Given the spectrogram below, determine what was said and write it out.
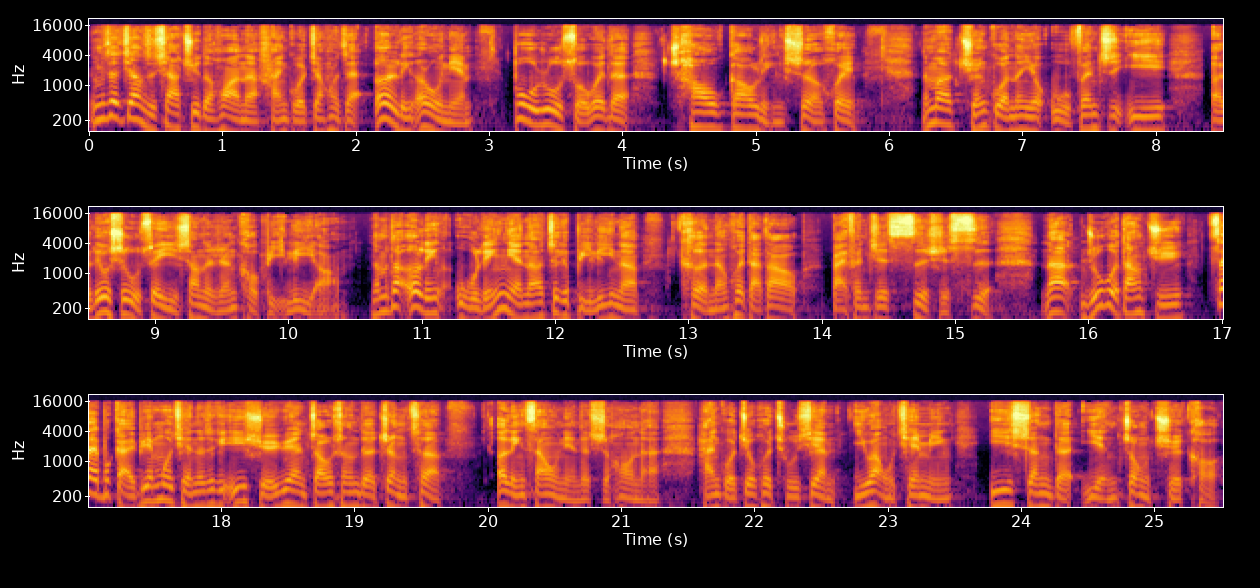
那么再这样子下去的话呢，韩国将会在二零二五年步入所谓的超高龄社会。那么全国呢有五分之一。呃，六十五岁以上的人口比例啊，那么到二零五零年呢，这个比例呢可能会达到百分之四十四。那如果当局再不改变目前的这个医学院招生的政策，二零三五年的时候呢，韩国就会出现一万五千名医生的严重缺口，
